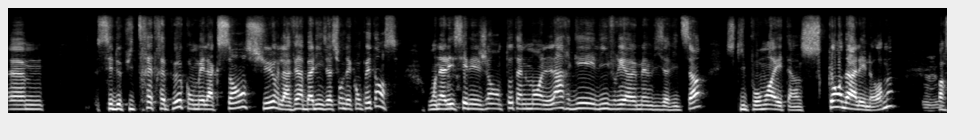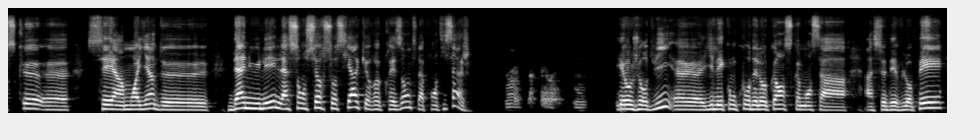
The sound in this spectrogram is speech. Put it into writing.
Euh, c'est depuis très très peu qu'on met l'accent sur la verbalisation des compétences. On a laissé les gens totalement largués, livrés à eux-mêmes vis-à-vis de ça, ce qui pour moi est un scandale énorme. Mmh. parce que euh, c'est un moyen d'annuler l'ascenseur social que représente l'apprentissage. Mmh. Et aujourd'hui, euh, les concours d'éloquence commencent à, se développer.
